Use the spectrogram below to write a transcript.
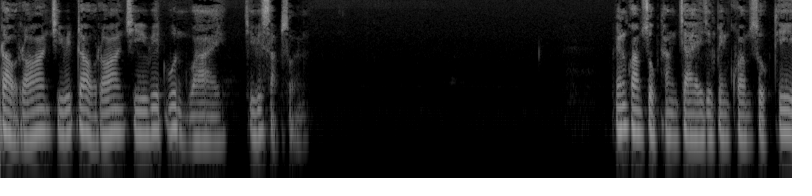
เร่าร้อนชีวิตเร่าร้อนชีวิตวุ่นวาย ชีวิตสับสนเพราะนั้นความสุขทางใจจึงเป็นความสุขที่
